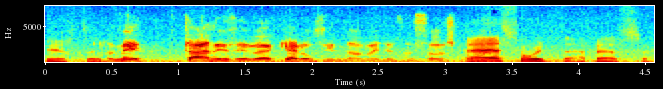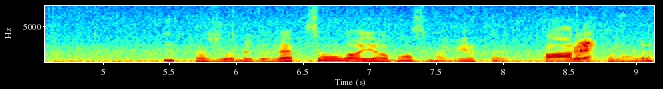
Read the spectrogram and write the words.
Érted? Miért? Tán izével kerozinnal megy ez a szarskoda. Ez hogy te? Hát persze. Azzal megy el. Repcolajja, bazd meg, érted? Fáradt olajja.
